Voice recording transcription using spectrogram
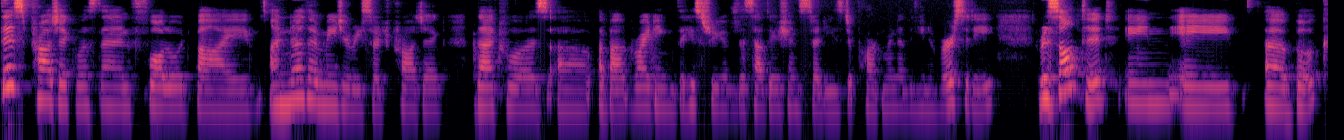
This project was then followed by another major research project that was uh, about writing the history of the South Asian Studies Department at the university, resulted in a, a book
